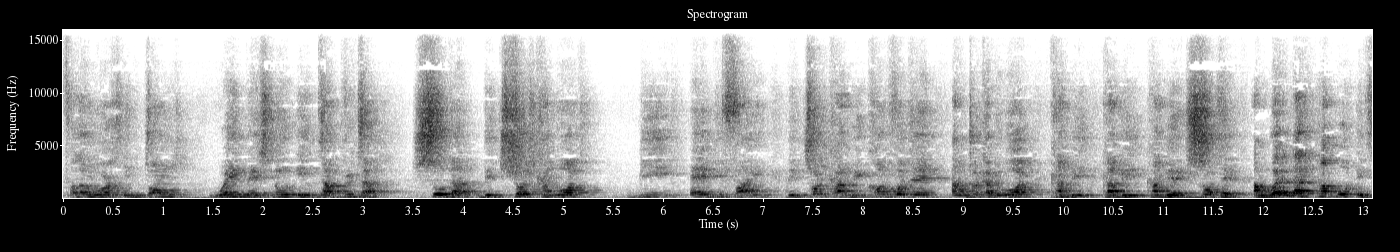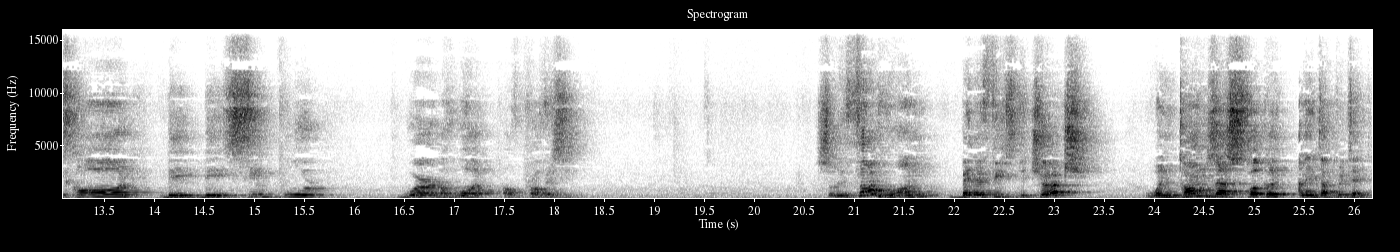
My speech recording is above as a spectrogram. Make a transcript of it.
further words in tongues when there's no interpreter, so that the church can what be edified. The church can be comforted, and church can be what? Can be can be can be exhorted. And when that happens, it's called the, the simple word of what? Of prophecy. So the third one benefits the church when tongues are spoken and interpreted.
